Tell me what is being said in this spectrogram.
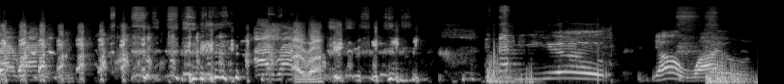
Ironically. Ironically. ironically, Yo, y'all wild.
